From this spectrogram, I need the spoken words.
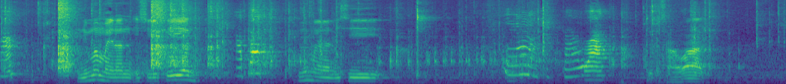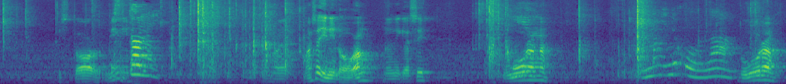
Hah? Ini mah mainan isi-isian. Apa? Ini mainan isi Ini mah pesawat. Ini pesawat. Pistol. Ini. Pistol nih. Masa ini doang yang dikasih? Kurang ah. Emang ini kurang. Kurang.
